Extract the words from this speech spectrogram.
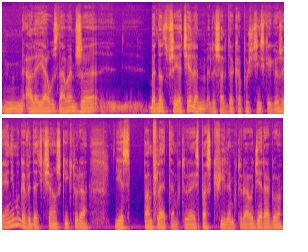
mm, ale ja uznałem, że y, będąc przyjacielem Ryszarda Kapuścińskiego, że ja nie mogę wydać książki, która jest pamfletem, która jest paszkwilem, która odziera go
